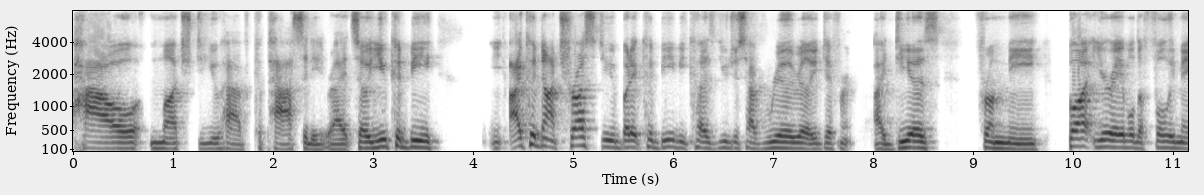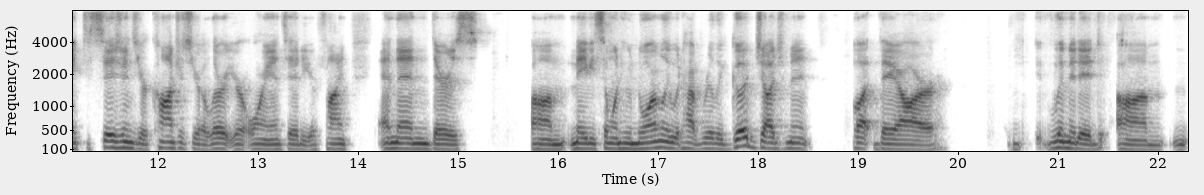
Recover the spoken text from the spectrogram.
how much do you have capacity, right? So you could be I could not trust you, but it could be because you just have really, really different ideas from me, but you're able to fully make decisions. You're conscious, you're alert, you're oriented, you're fine. And then there's um, maybe someone who normally would have really good judgment, but they are limited um,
